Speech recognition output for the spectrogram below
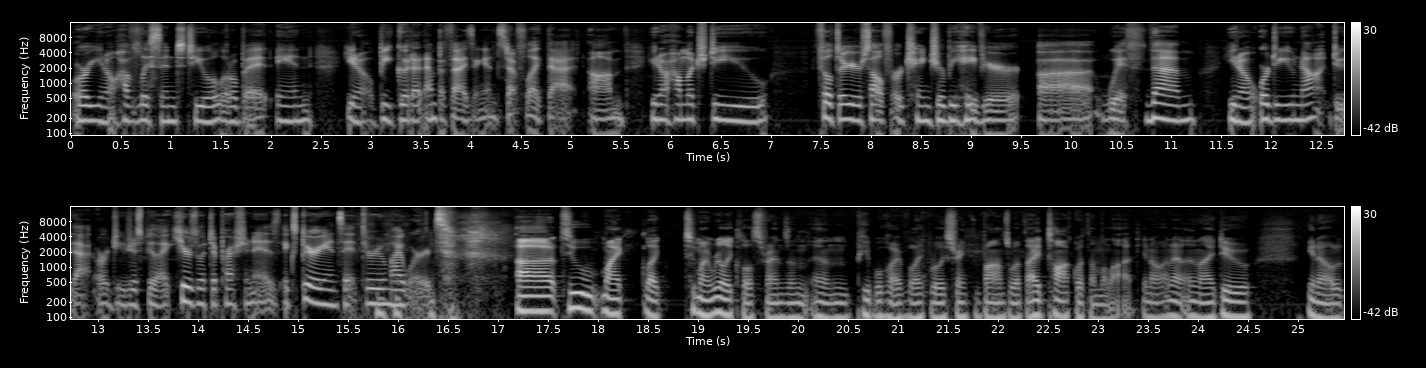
or you know have listened to you a little bit and you know be good at empathizing and stuff like that um, you know how much do you filter yourself or change your behavior uh, with them you know or do you not do that? Or do you just be like here's what depression is. Experience it through my words. Uh, to my like to my really close friends and, and people who I've like really strengthened bonds with, I talk with them a lot, you know, and and I do, you know,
